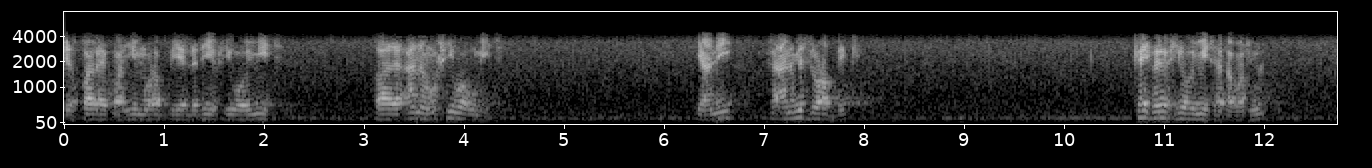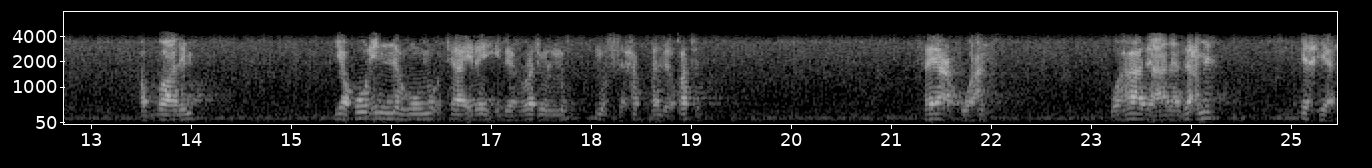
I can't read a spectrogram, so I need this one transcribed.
إذ قال إبراهيم ربي الذي يحيي ويميت. قال أنا أحيي وأميت. يعني فأنا مثل ربك. كيف يحيي ويميت هذا الرجل؟ الظالم يقول إنه يؤتى إليه بالرجل مستحقا للقتل. فيعفو عنه. وهذا على زعمه إحياء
